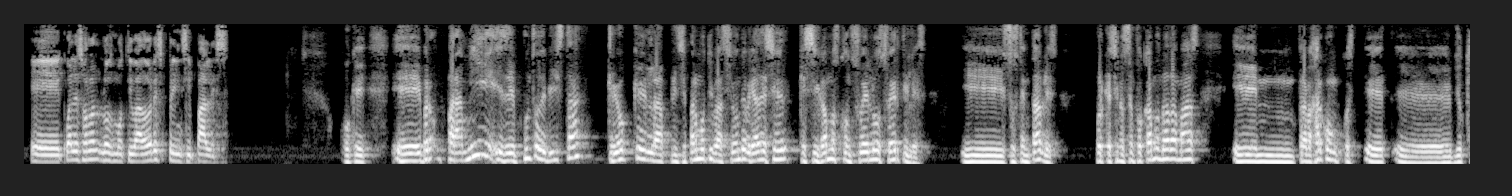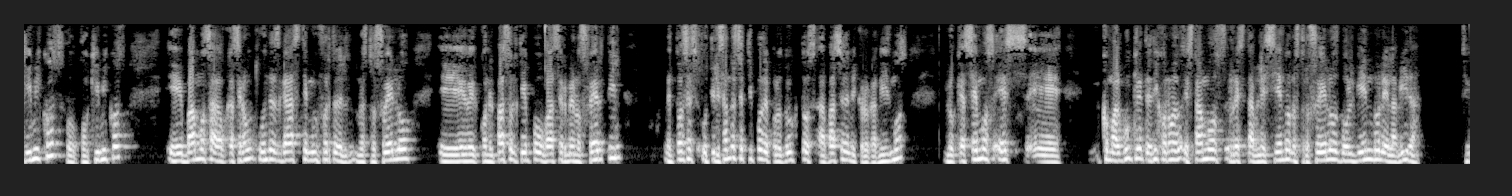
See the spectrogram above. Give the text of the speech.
Eh, ¿Cuáles son los motivadores principales? Ok, eh, bueno, para mí, desde el punto de vista, creo que la principal motivación debería de ser que sigamos con suelos fértiles y sustentables, porque si nos enfocamos nada más en trabajar con pues, eh, eh, bioquímicos o con químicos, eh, vamos a ocasionar un, desgaste muy fuerte de nuestro suelo, eh, con el paso del tiempo va a ser menos fértil. Entonces, utilizando este tipo de productos a base de microorganismos, lo que hacemos es, como algún cliente dijo, ¿no? estamos restableciendo nuestros suelos, volviéndole la vida,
